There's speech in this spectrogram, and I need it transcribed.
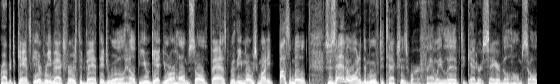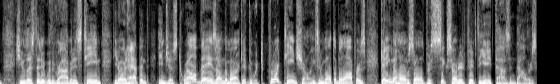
Robert Dekanski of Remax First Advantage will help you get your home sold fast for the most money possible. Susanna wanted to move to Texas where her family lived to get her Sayreville home sold. She listed it with Rob and his team. You know what happened? In just 12 days on the market, there were 14 showings and multiple offers, getting the home sold for $658,000,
